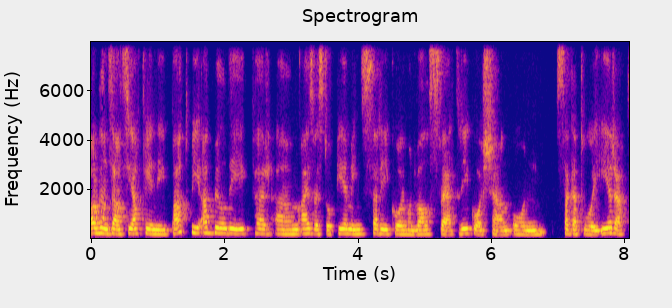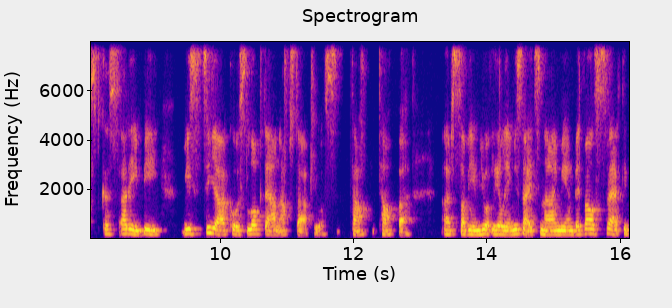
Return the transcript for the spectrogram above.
Organizācija apvienība pat bija atbildīga par um, aizvesto piemiņu sarīkojumu un valsts svētku rīkošanu un sagatavoja ierakstu, kas arī bija visdziļākos lockdown apstākļos tā, tapa ar saviem ļoti lieliem izaicinājumiem, bet valsts svētki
